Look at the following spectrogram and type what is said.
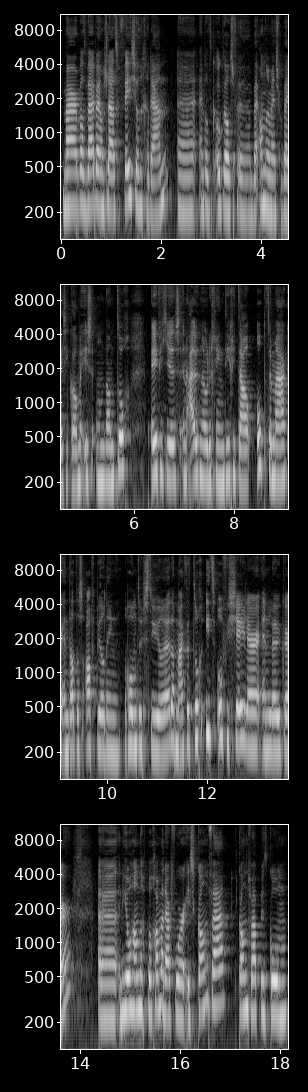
Maar wat wij bij ons laatste feestje hadden gedaan, uh, en wat ik ook wel eens uh, bij andere mensen voorbij zie komen, is om dan toch eventjes een uitnodiging digitaal op te maken en dat als afbeelding rond te sturen. Dat maakt het toch iets officiëler en leuker. Uh, een heel handig programma daarvoor is Canva. Canva.com.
